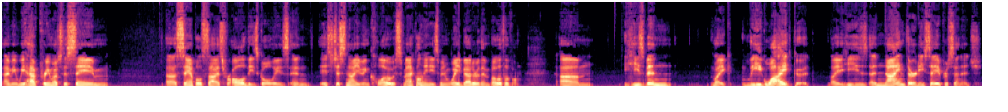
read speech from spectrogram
I mean, we have pretty much the same uh, sample size for all of these goalies, and it's just not even close. McElhinney's been way better than both of them. Um, he's been like league wide good. Like he's a 930 save percentage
